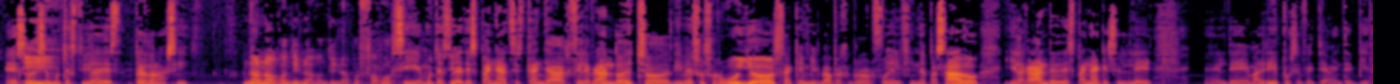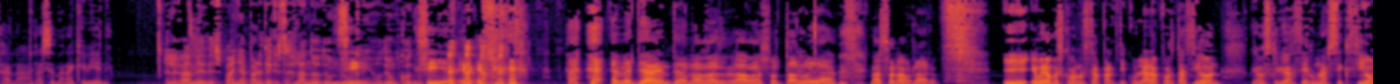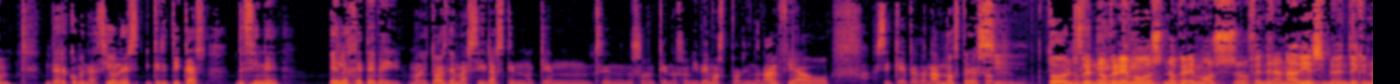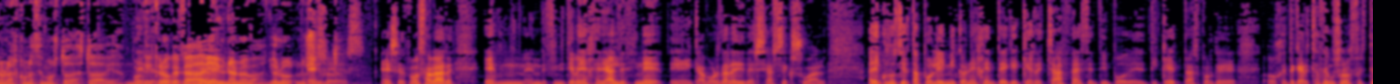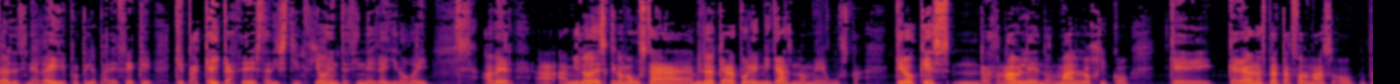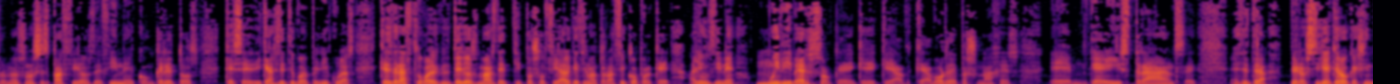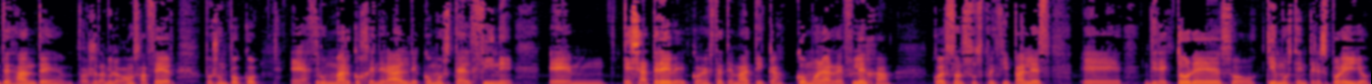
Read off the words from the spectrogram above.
Eso es, en muchas ciudades, perdona, sí. No, no, continúa, continúa, por favor. Sí, en muchas ciudades de España se están ya celebrando, de hecho, diversos orgullos. Aquí en Bilbao, por ejemplo, fue el fin de pasado. Y el grande de España, que es el de el de Madrid, pues efectivamente empieza la, semana que viene. El grande de España, parece que estás hablando de un duque o de un conde. Sí, e, e, efectivamente, nada más, nada más soltarlo ya me ha sonado raro. Y, bueno, pues como nuestra particular aportación, hemos querido hacer una sección de recomendaciones y críticas de cine LGTBI, bueno, y todas las demás siglas que, que, que, nos olvidemos por ignorancia o así que perdonadnos, pero eso, todo el no, no queremos no queremos ofender a nadie, simplemente que no las conocemos todas todavía, porque creo que cada día hay una nueva, yo lo, lo Eso es. Eso es. Vamos a hablar en, definitiva y en general de cine eh, que aborda la diversidad sexual. Hay incluso cierta polémica, ¿no? hay gente que, que, rechaza este tipo de etiquetas, porque o gente que rechaza incluso los festivales de cine gay, porque le parece que, que para qué hay que hacer esta distinción entre cine gay y no gay. A ver, a, mí lo es que no me gusta, a mí lo de crear polémicas no me gusta. creo que es razonable, normal, lógico que, haya unas plataformas o por lo menos unos espacios de cine concretos que se dediquen a este tipo de películas, que es verdad que igual el criterio es más de tipo social que cinematográfico porque hay un cine muy diverso que, que, aborde personajes eh, gays, trans, eh, etcétera. Pero sí que creo que es interesante, por eso también lo vamos a hacer, pues un poco eh, hacer un marco general de cómo está el cine em, que se atreve con esta temática, cómo la refleja, cuáles son sus principales directores o quién muestra interés por ello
